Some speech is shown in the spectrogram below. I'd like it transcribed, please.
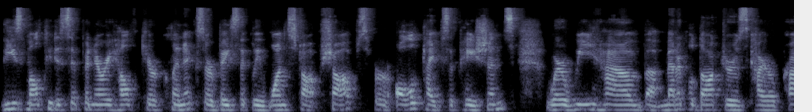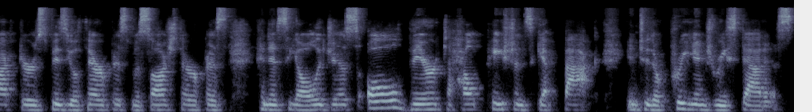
These multidisciplinary healthcare clinics are basically one stop shops for all types of patients, where we have uh, medical doctors, chiropractors, physiotherapists, massage therapists, kinesiologists, all there to help patients get back into their pre-injury status.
